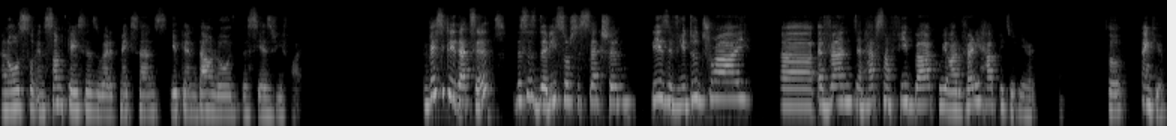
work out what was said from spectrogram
and also in some cases where it makes sense, you can download the CSV file. Basically that's it. This is the resources section. Please, if you do try uh, event and have some feedback, we are very happy to hear it. So thank you.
